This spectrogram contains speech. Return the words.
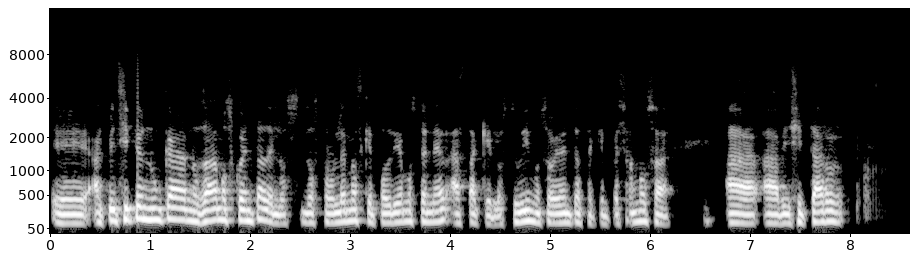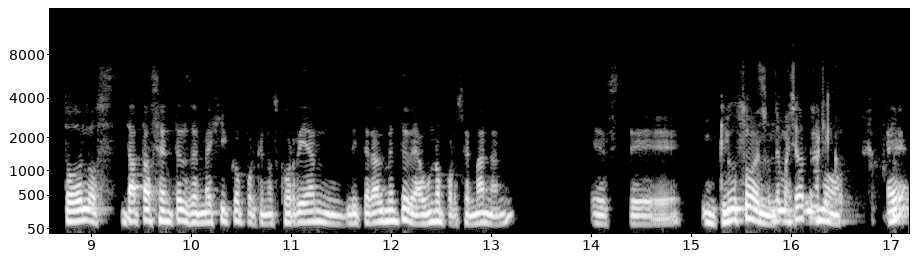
eh, al principio nunca nos dábamos cuenta de los, los, problemas que podríamos tener hasta que los tuvimos, obviamente, hasta que empezamos a, a, visitar todos los data centers de México porque nos corrían literalmente de a uno por semana, ¿no? Este, incluso el... demasiado tráfico. ¿eh?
